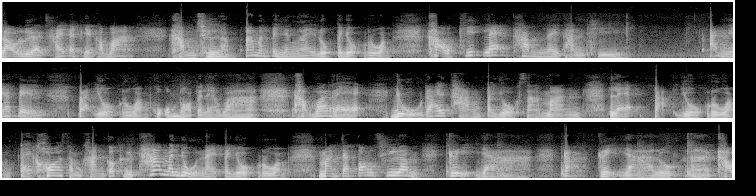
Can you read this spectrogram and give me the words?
เราเหลือใช้แต่เพียงคำว่าคำเชื่อมอ่ามันเป็นยังไงลูกประโยครวม เขาคิดและทำในทันที อันนี้เป็นประโยครวมครูอุ้มบอกไปแล้วว่าคำว่าแระอยู่ได้ทั้งประโยคสามัญและประโยครวม แต่ข้อสำคัญก็คือถ้ามันอยู่ในประโยครวม มันจะต้องเชื่อมกริยากับกริยาลูกเขา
